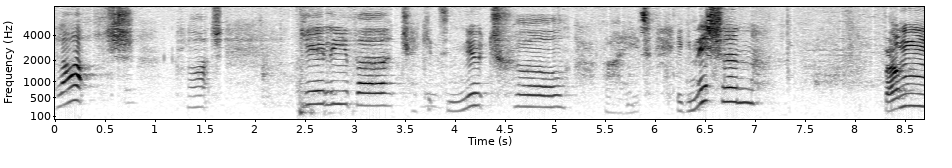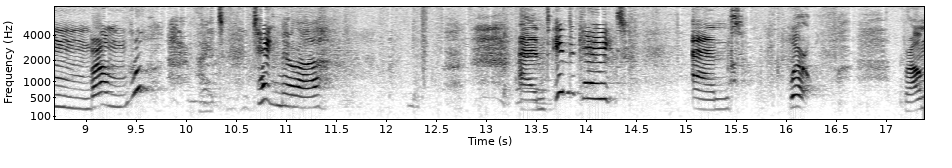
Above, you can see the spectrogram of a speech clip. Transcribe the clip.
clutch, clutch, gear lever, check it's in neutral, right, ignition, brum, brum, right, check mirror, and indicate, and we're off. Brum,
